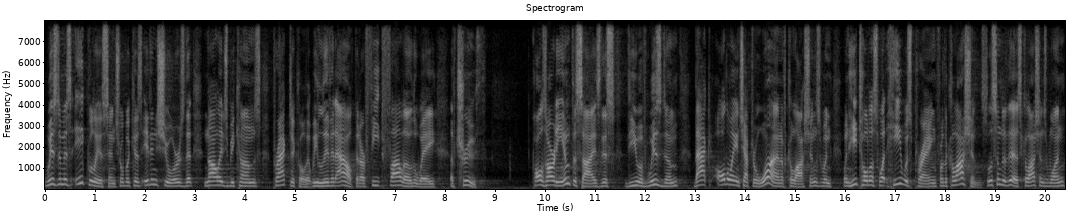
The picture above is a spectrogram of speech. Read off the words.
wisdom is equally essential because it ensures that knowledge becomes practical, that we live it out, that our feet follow the way of truth. Paul's already emphasized this view of wisdom back all the way in chapter 1 of Colossians when, when he told us what he was praying for the Colossians. Listen to this Colossians 1,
